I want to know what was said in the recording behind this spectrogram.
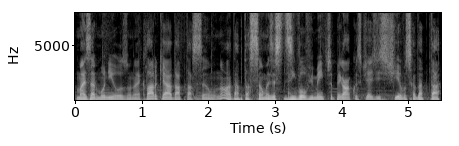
mais harmonioso, né? Claro que a adaptação, não a adaptação, mas esse desenvolvimento, você pegar uma coisa que já existia, você adaptar,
